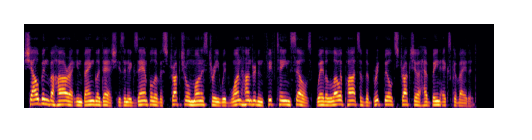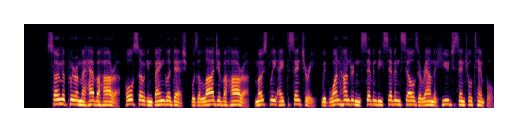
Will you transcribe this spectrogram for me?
Shalban Vihara in Bangladesh is an example of a structural monastery with 115 cells, where the lower parts of the brick-built structure have been excavated. Somapura Mahavihara, also in Bangladesh, was a larger vihara, mostly 8th century, with 177 cells around a huge central temple.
